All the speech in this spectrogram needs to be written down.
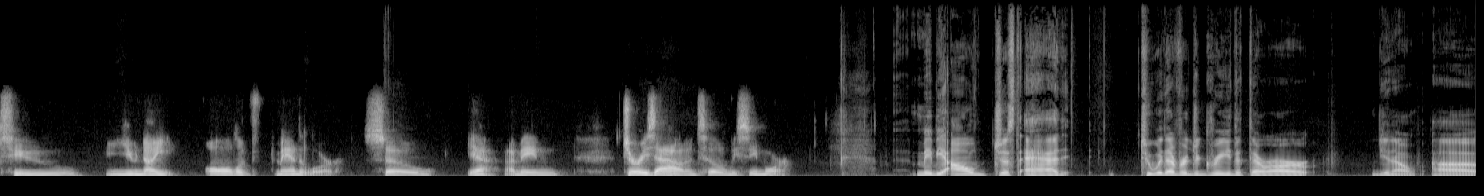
to unite all of mandalore so yeah i mean jury's out until we see more maybe i'll just add to whatever degree that there are you know uh,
